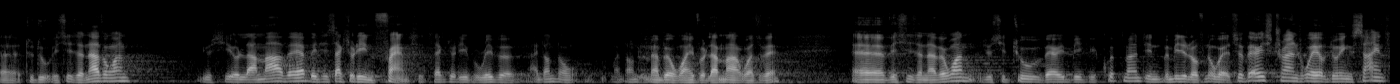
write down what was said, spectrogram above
uh, to do. This is another one. You see a llama there, but it's actually in France. It's actually a river. I don't know, I don't remember why the llama was there. Uh, this is another one. You see two very big equipment in the middle of nowhere. It's a very strange way of doing science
